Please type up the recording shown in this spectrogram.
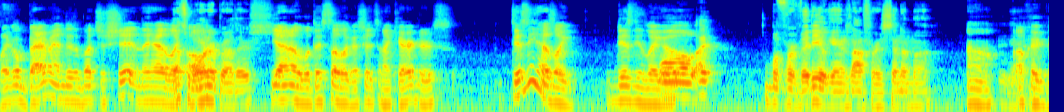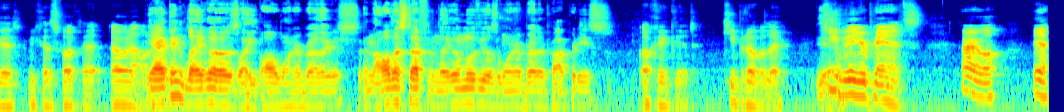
Lego Batman did a bunch of shit, and they had like That's all- Warner Brothers. Yeah, I know, but they still have, like a shit ton of characters. Disney has like Disney Lego. Well, I, But for video games, not for cinema. Oh, Yeah. okay, good. Because fuck that. I would not want. Yeah, I think Lego is like all Warner Brothers, and all the stuff in Lego movie was Warner Brother properties. Okay, good. Keep it over there. Yeah. Keep it in your pants. All right, well, yeah,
